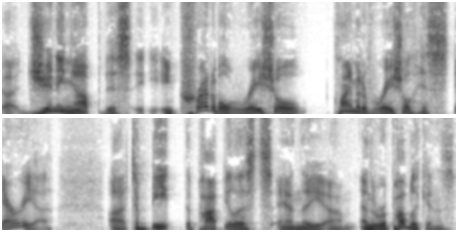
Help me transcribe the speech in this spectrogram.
uh, ginning up this incredible racial climate of racial hysteria uh, to beat the populists and the um, and the Republicans.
